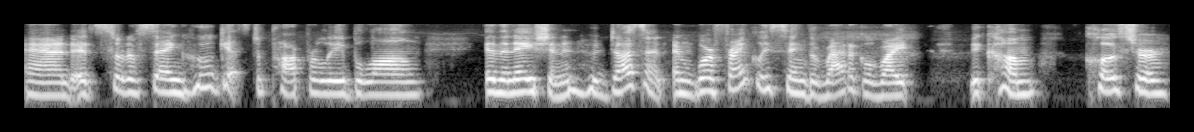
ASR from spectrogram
And it's sort of saying who gets to properly belong in the nation and who doesn't. And we're frankly seeing the radical right become closer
